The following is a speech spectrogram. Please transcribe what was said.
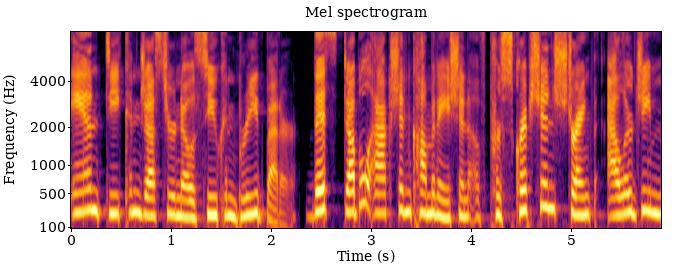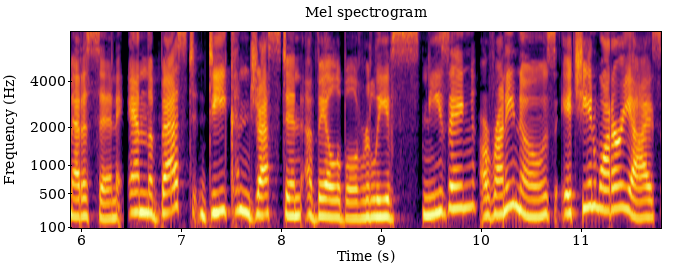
and decongest your nose so you can breathe better. This double action combination of prescription strength allergy medicine and the best decongestant available relieves sneezing, a runny nose, itchy and watery eyes,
